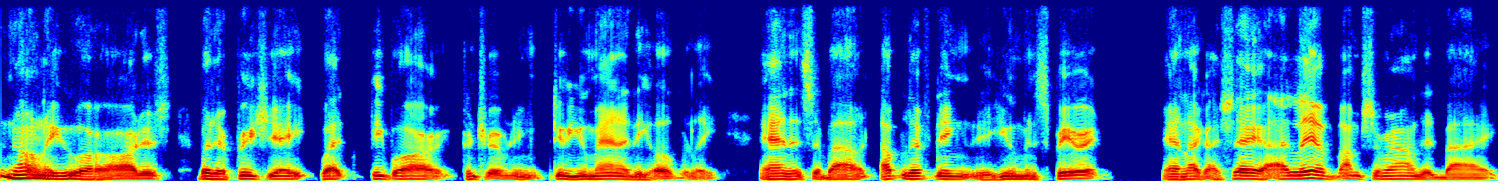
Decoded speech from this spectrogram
not only who are artists, but appreciate what people are contributing to humanity, hopefully. And it's about uplifting the human spirit. And like I say, I live, I'm surrounded by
